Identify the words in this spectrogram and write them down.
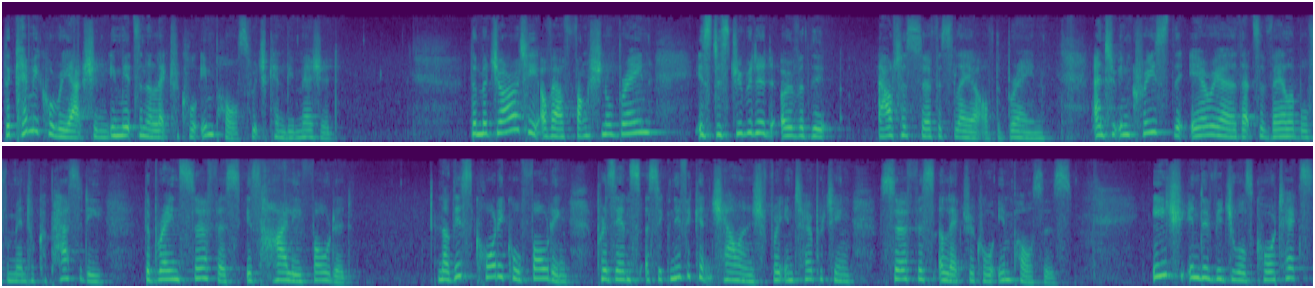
the chemical reaction emits an electrical impulse which can be measured. The majority of our functional brain is distributed over the outer surface layer of the brain. And to increase the area that's available for mental capacity, the brain's surface is highly folded. Now, this cortical folding presents a significant challenge for interpreting surface electrical impulses. Each individual's cortex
